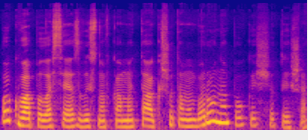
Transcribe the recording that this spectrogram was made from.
Поквапилася я з висновками. Так, що там оборона, поки що тиша.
